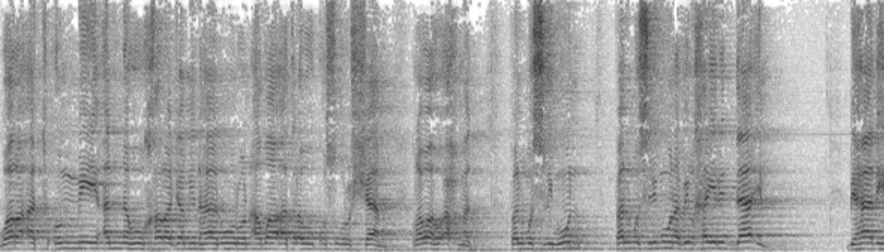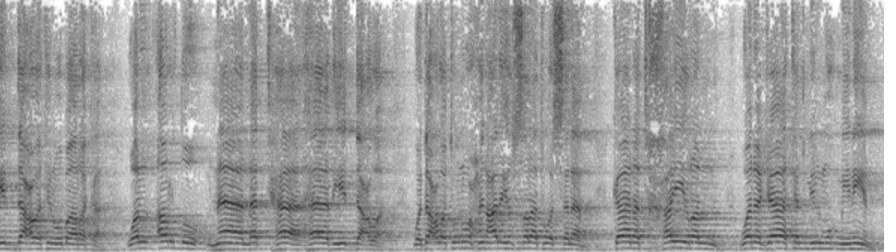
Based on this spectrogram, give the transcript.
ورأت أمي أنه خرج منها نور أضاءت له قصور الشام. رواه أحمد. فالمسلمون فالمسلمون في الخير الدائم بهذه الدعوة المباركة. والأرض نالتها هذه الدعوة. ودعوة نوح عليه الصلاة والسلام كانت خيرا ونجاة للمؤمنين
